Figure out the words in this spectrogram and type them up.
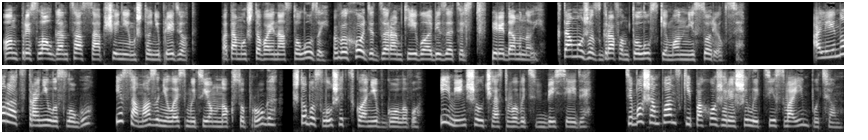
Он прислал гонца с сообщением, что не придет, потому что война с Тулузой выходит за рамки его обязательств передо мной. К тому же с графом Тулузским он не ссорился. А Лейнора отстранила слугу и сама занялась мытьем ног супруга, чтобы слушать, склонив голову, и меньше участвовать в беседе. Тибо Шампанский, похоже, решил идти своим путем.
